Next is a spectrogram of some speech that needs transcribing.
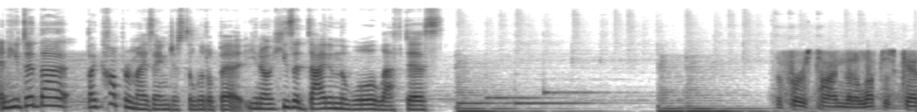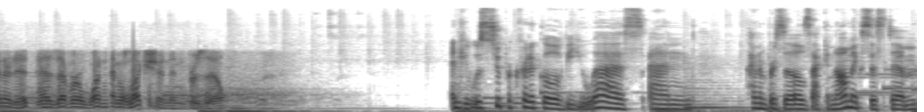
And he did that by compromising just a little bit. You know, he's a dyed in the wool leftist. First time that a leftist candidate has ever won an election in Brazil. And he was super critical of the US and kind of Brazil's economic system.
